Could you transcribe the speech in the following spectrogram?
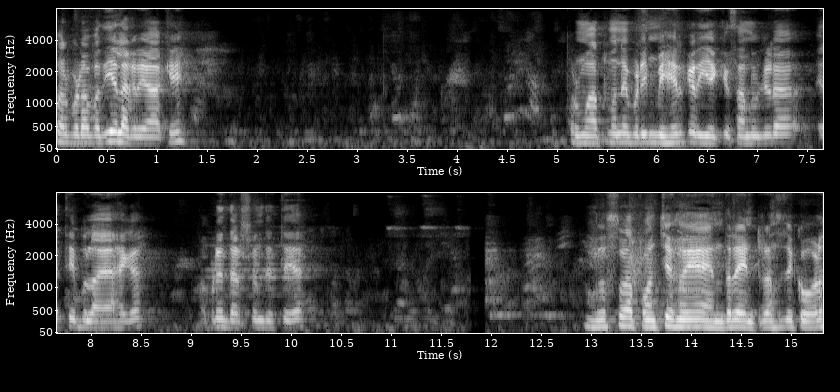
ਪਰ ਬੜਾ ਵਧੀਆ ਲੱਗ ਰਿਹਾ ਆ ਕੇ। ਪਰਮਾਤਮਾ ਨੇ ਬੜੀ ਮਿਹਰ ਕਰੀ ਹੈ ਕਿ ਸਾਨੂੰ ਜਿਹੜਾ ਇੱਥੇ ਬੁਲਾਇਆ ਹੈਗਾ, ਆਪਣੇ ਦਰਸ਼ਨ ਦਿੱਤੇ ਆ। ਦੋਸਤੋ ਆ ਪਹੁੰਚੇ ਹੋਏ ਆ ਅੰਦਰ ਐਂਟਰੈਂਸ ਦੇ ਕੋਲ।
